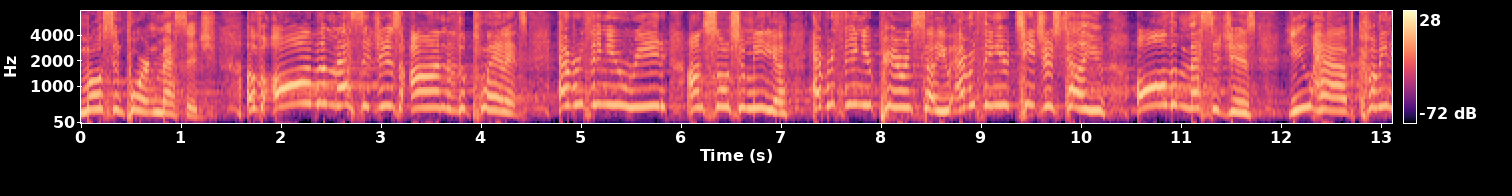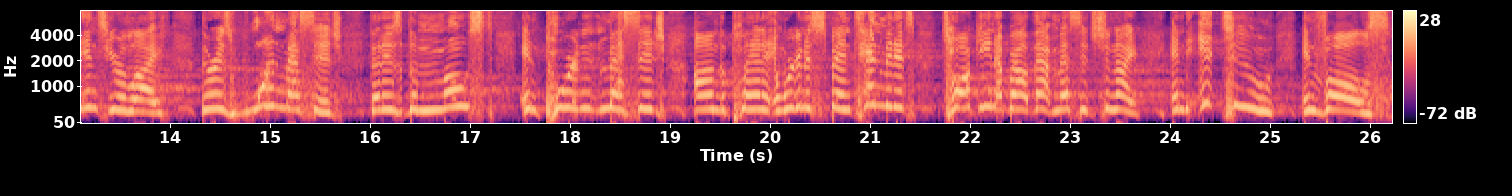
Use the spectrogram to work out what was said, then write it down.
most important message. Of all the messages on the planet, everything you read on social media, everything your parents tell you, everything your teachers tell you, all the messages you have coming into your life, there is one message that is the most important message on the planet. And we're gonna spend 10 minutes talking about that message tonight. And it too involves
